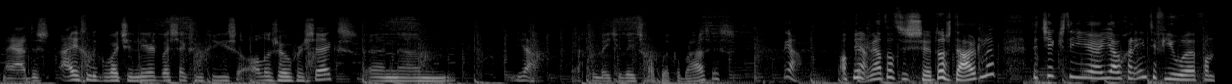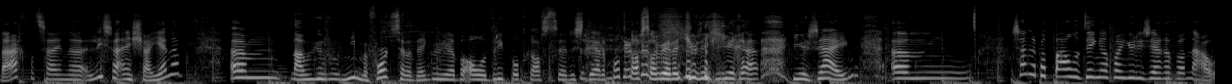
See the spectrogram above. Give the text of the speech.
nou ja, dus eigenlijk wat je leert bij seksologie is alles over seks. En um, ja, echt een beetje wetenschappelijke basis. Ja, Oké, okay, ja. nou dat is, uh, dat is duidelijk. De chicks die uh, jou gaan interviewen vandaag, dat zijn Lisa en Cheyenne. Um, nou, jullie hoeven niet meer voor te stellen, denk ik. Jullie hebben alle drie podcasts, is de derde podcast alweer dat jullie hier, hier zijn. Um, zijn er bepaalde dingen van jullie zeggen van, nou,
